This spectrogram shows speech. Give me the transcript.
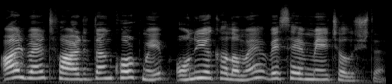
Albert fareden korkmayıp onu yakalamaya ve sevmeye çalıştı.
